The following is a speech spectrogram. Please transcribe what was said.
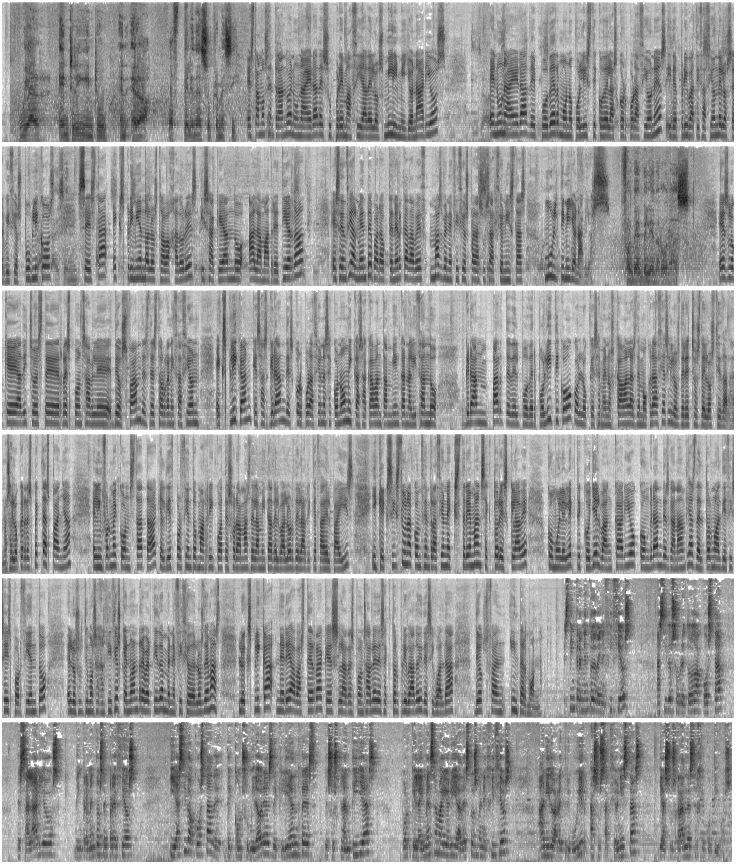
Estamos entrando en una era de supremacía de los mil millonarios, en una era de poder monopolístico de las corporaciones y de privatización de los servicios públicos. Se está exprimiendo a los trabajadores y saqueando a la madre tierra, esencialmente para obtener cada vez más beneficios para sus accionistas multimillonarios. Es lo que ha dicho este responsable de Osfam. Desde esta organización explican que esas grandes corporaciones económicas acaban también canalizando gran parte del poder político, con lo que se menoscaban las democracias y los derechos de los ciudadanos. En lo que respecta a España, el informe constata que el 10% más rico atesora más de la mitad del valor de la riqueza del país y que existe una concentración extrema en sectores clave como el eléctrico y el bancario, con grandes ganancias del torno al 16% en los últimos ejercicios que no han revertido en beneficio de los demás. Lo explica Nerea Basterra, que es la responsable de sector privado y desigualdad de Oxfam Intermón. Este incremento de beneficios ha sido sobre todo a costa de salarios, de incrementos de precios y ha sido a costa de, de, consumidores, de clientes, de sus plantillas, porque la inmensa mayoría de estos beneficios han ido a retribuir a sus accionistas y a sus grandes ejecutivos.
